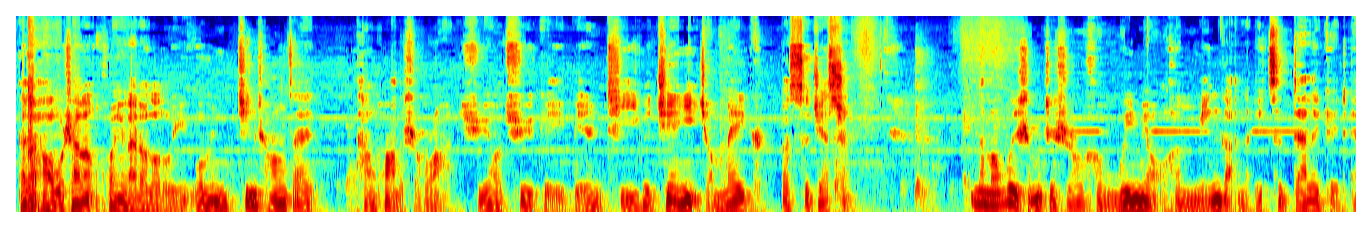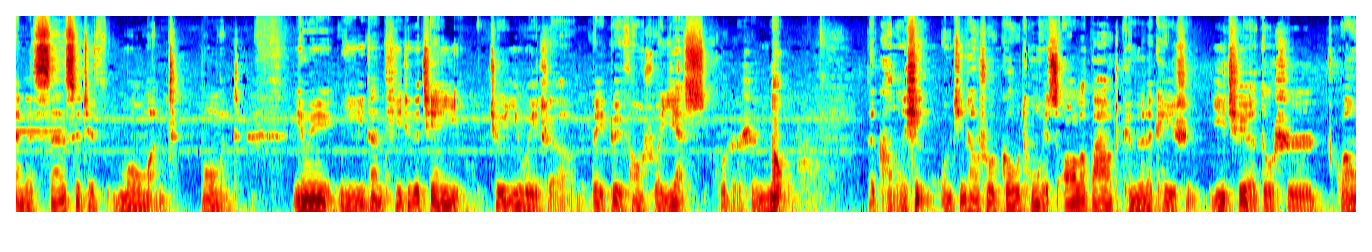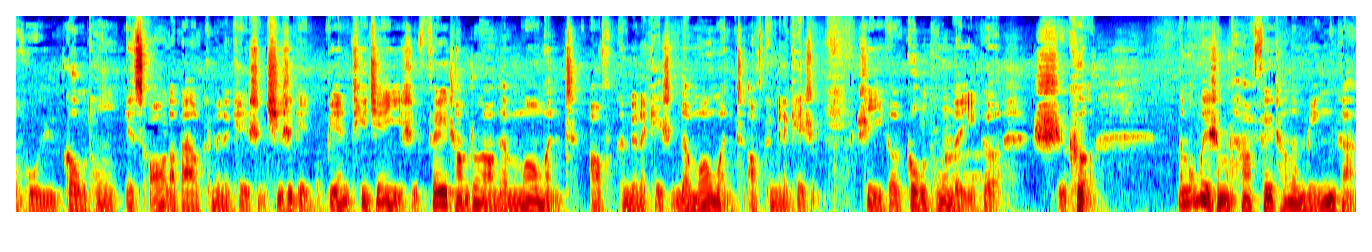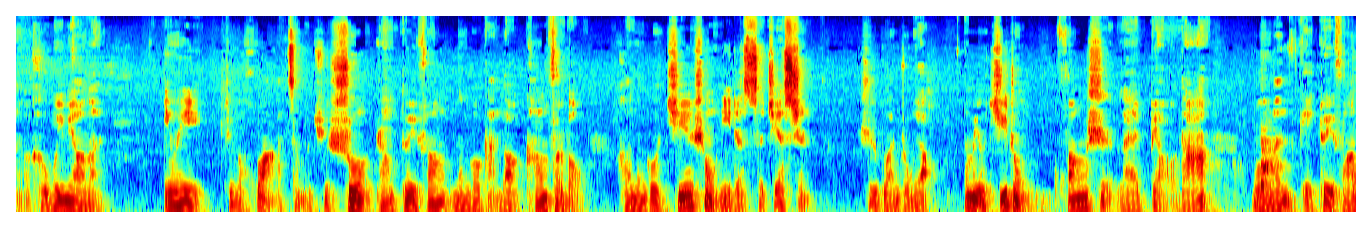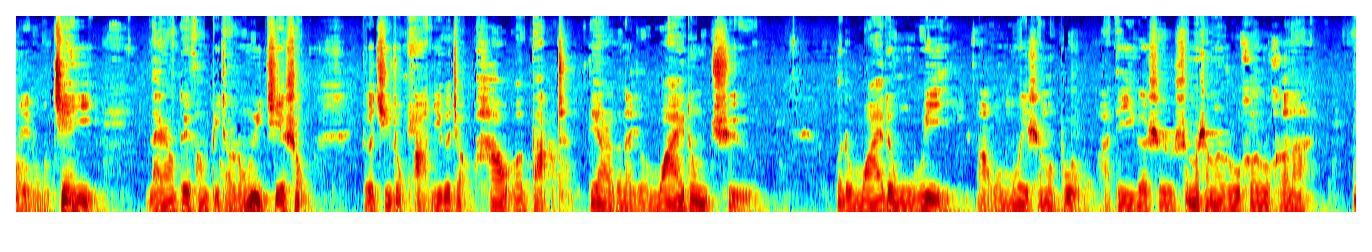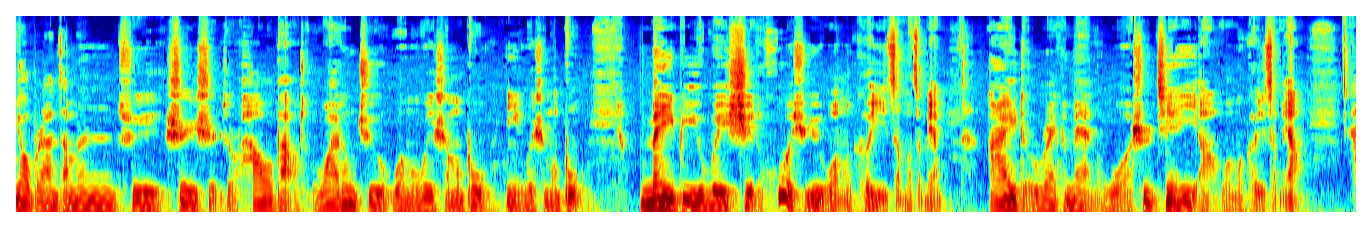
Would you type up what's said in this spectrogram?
大家好，我是艾文，欢迎来到漏斗音。我们经常在谈话的时候啊，需要去给别人提一个建议，叫 make a suggestion。那么为什么这时候很微妙、很敏感呢？It's a delicate and sensitive moment. Moment，因为你一旦提这个建议，就意味着被对方说 yes 或者是 no。的可能性，我们经常说沟通，It's all about communication，一切都是关乎于沟通，It's all about communication。其实给别人提建议是非常重要的 moment of communication，the moment of communication 是一个沟通的一个时刻。那么为什么它非常的敏感和微妙呢？因为这个话怎么去说，让对方能够感到 comfortable 和能够接受你的 suggestion 至关重要。那么有几种。方式来表达我们给对方这种建议，来让对方比较容易接受。有几种啊，一个叫 How about，第二个呢就 Why don't you，或者 Why don't we 啊，我们为什么不啊？第一个是什么什么如何如何呢？要不然咱们去试一试，就是 How about，Why don't you，我们为什么不？你为什么不？Maybe we should，或许我们可以怎么怎么样？I'd recommend，我是建议啊，我们可以怎么样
